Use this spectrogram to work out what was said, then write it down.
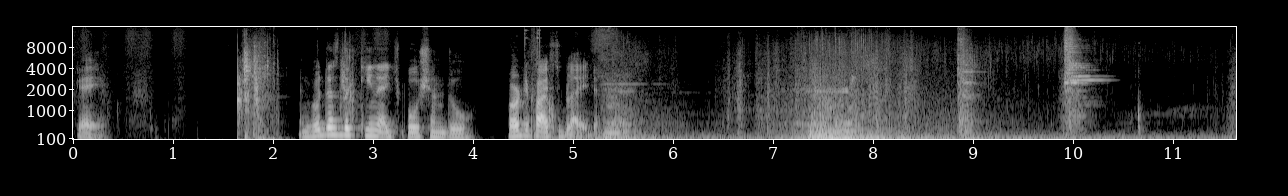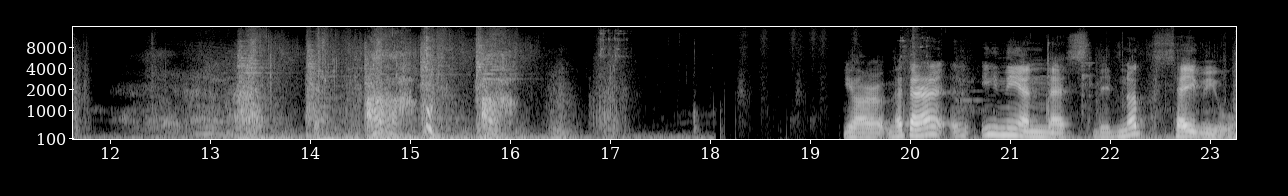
Okay. And what does the Keen Edge potion do? Fortifies blade. Hmm. Your veteranianness did not save you.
